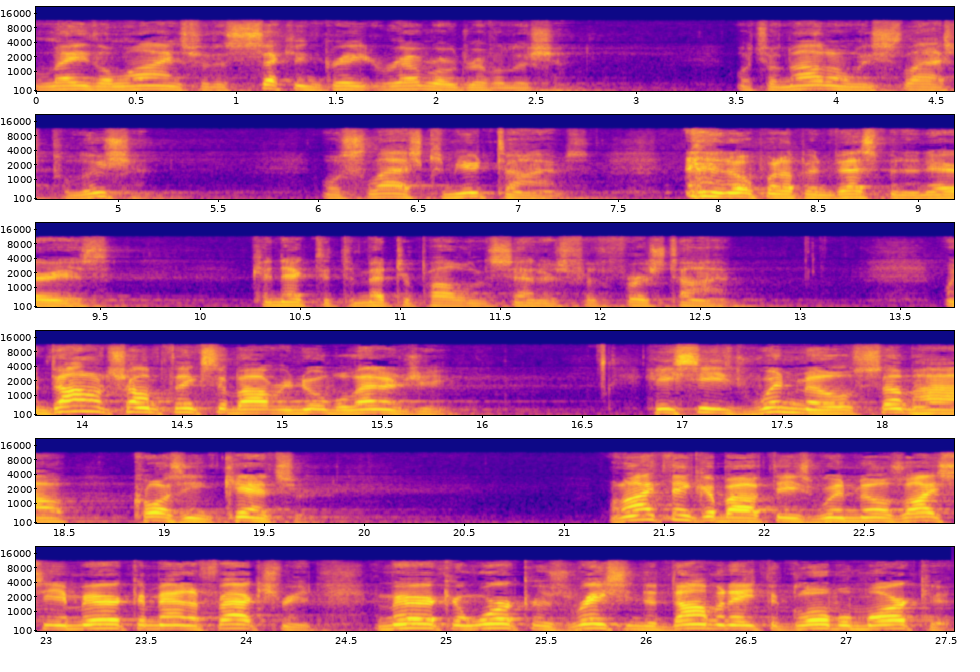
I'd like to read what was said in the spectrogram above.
lay the lines for the second great railroad revolution, which will not only slash pollution, will slash commute times and open up investment in areas connected to metropolitan centers for the first time. When Donald Trump thinks about renewable energy, he sees windmills somehow causing cancer. When I think about these windmills, I see American manufacturing, American workers racing to dominate the global market.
